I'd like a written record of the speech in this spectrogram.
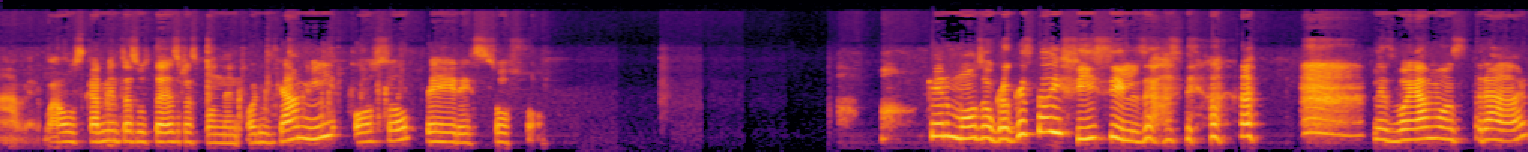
A ver, voy a buscar mientras ustedes responden. Origami, oso perezoso. qué hermoso. Creo que está difícil, Sebastián. Les voy a mostrar.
